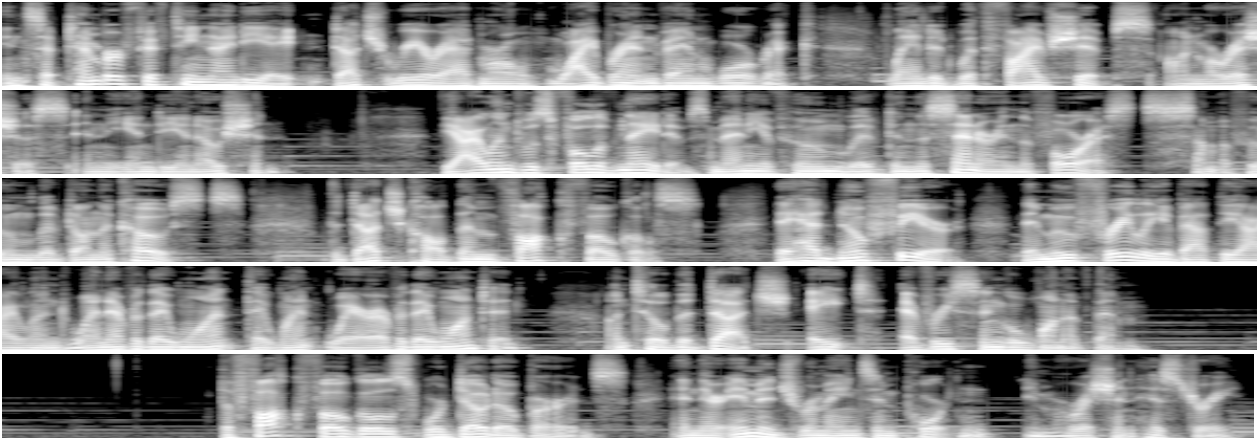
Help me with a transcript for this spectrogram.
In September 1598, Dutch Rear Admiral Wybrand van Warwick landed with five ships on Mauritius in the Indian Ocean. The island was full of natives, many of whom lived in the center in the forests, some of whom lived on the coasts. The Dutch called them Walghvogels. They had no fear. They moved freely about the island. Whenever they want, they went wherever they wanted, until the Dutch ate every single one of them. The Walghvogels were dodo birds, and their image remains important in Mauritian history.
